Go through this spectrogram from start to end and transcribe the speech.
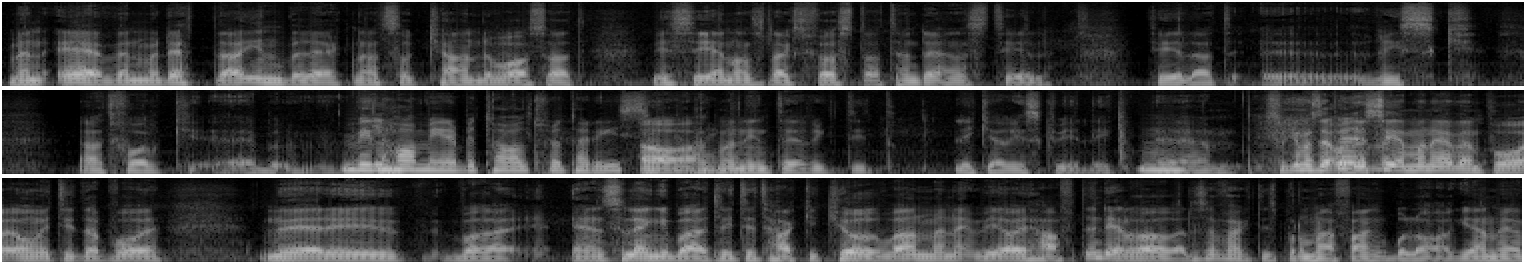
Men även med detta inberäknat så kan det vara så att vi ser någon slags första tendens till, till att eh, risk, att folk är, vill ha mer betalt för att ta risk. Ja, att man inte är riktigt lika riskvillig. Mm. Eh, så kan man säga, och det ser man även på, om vi tittar på nu är det ju bara, än så länge bara ett litet hack i kurvan men vi har ju haft en del rörelser faktiskt på de här fangbolagen. Eh,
